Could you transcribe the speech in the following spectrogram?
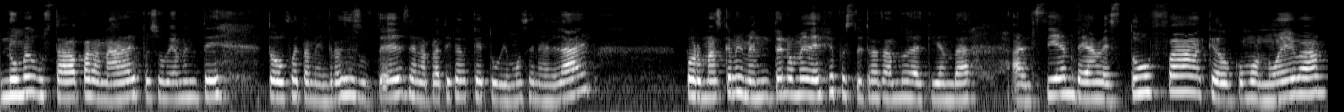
no me gustaba para nada y pues obviamente todo fue también gracias a ustedes en la plática que tuvimos en el live. Por más que mi mente no me deje, pues estoy tratando de aquí andar al 100. Vean la estufa, quedó como nueva.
